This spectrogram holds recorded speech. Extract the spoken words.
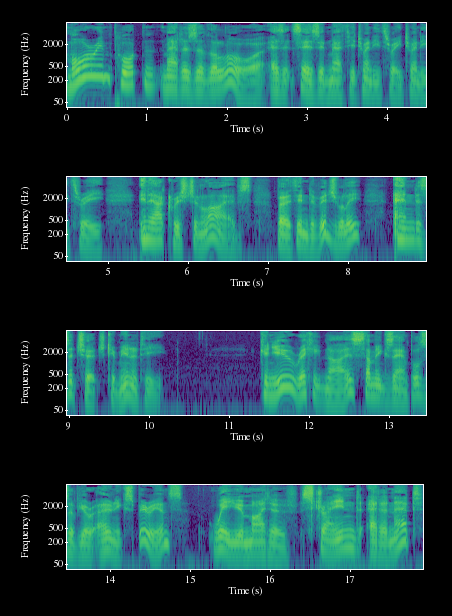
more important matters of the law, as it says in Matthew 23:23, in our Christian lives, both individually and as a church community? Can you recognize some examples of your own experience where you might have strained at a gnat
